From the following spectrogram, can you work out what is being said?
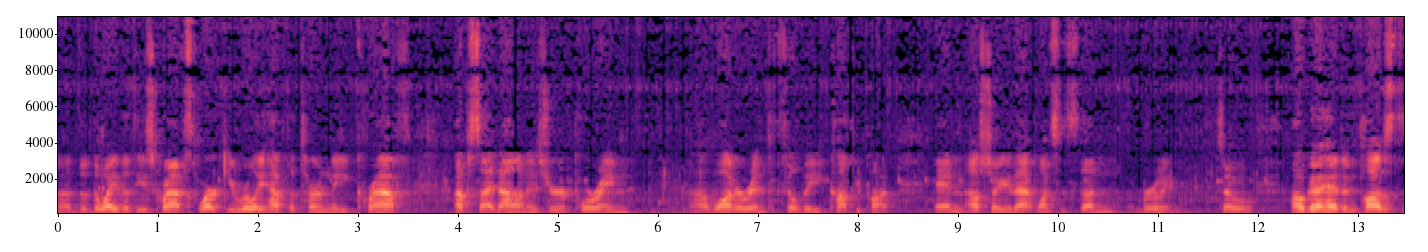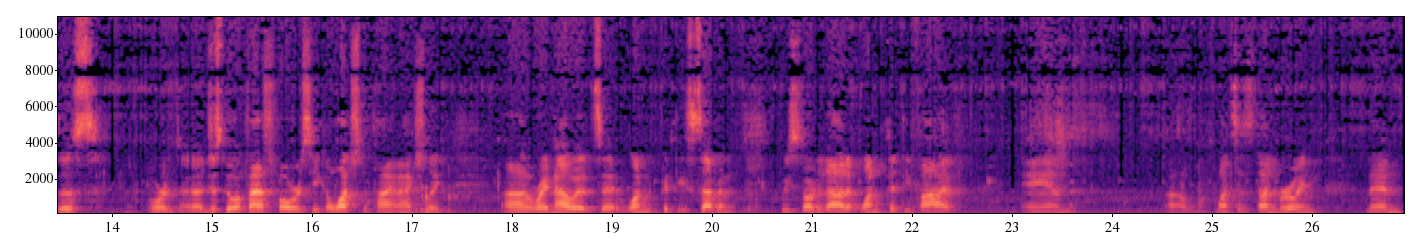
uh, the, the, way that these carafes work, you really have to turn the carafe upside down as you're pouring uh, water in to fill the coffee pot. And I'll show you that once it's done brewing. So I'll go ahead and pause this or uh, just do a fast forward so you can watch the time actually. Uh, right now it's at 157. We started out at 155 and uh, once it's done brewing then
